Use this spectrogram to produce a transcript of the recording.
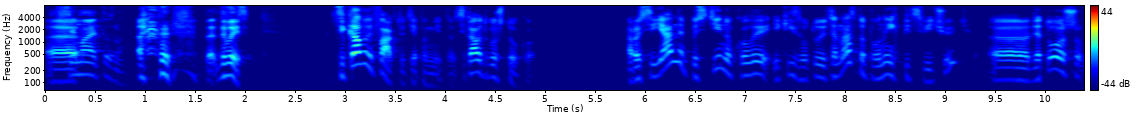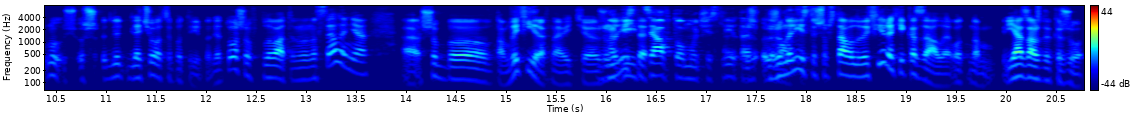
Е, Всі маєте знати. Дивись, цікавий факт тут я помітив, цікаву таку штуку. Росіяни постійно, коли якісь готуються наступи, вони їх підсвічують е, для того, щоб ну для, чого це потрібно? Для того, щоб впливати на населення, е, щоб е, там в ефірах навіть е, На бійця в тому числі Ж- Журналісти, щоб ставили в ефірах і казали: от нам я завжди кажу:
